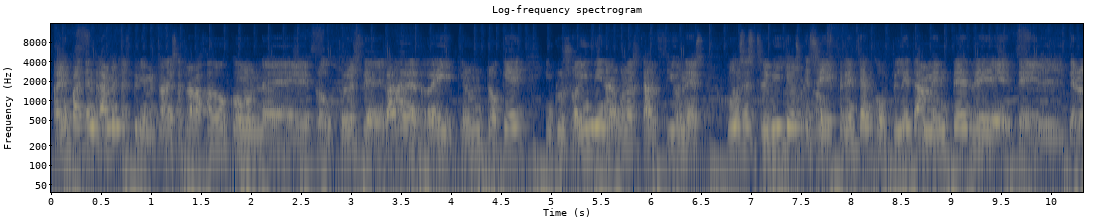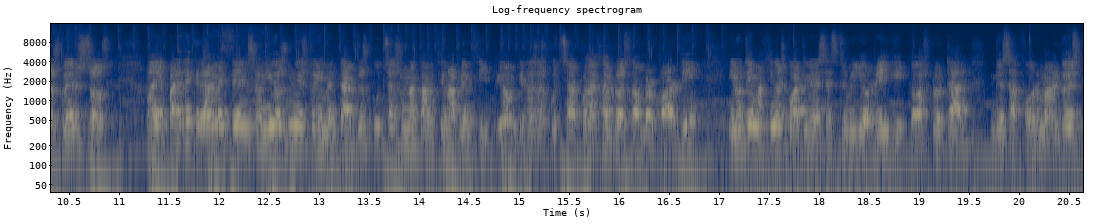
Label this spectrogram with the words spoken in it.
a mí me parecen realmente experimentales, ha trabajado con eh, productores de Lana del Rey, tiene un toque incluso indie en algunas canciones, unos estribillos que se diferencian completamente de los versos. A mí me parece que realmente en sonido es muy experimental. Tú escuchas una canción al principio, empiezas a escuchar, por Ajá. ejemplo, Slumber Party, y no te imaginas que va a tener ese estribillo reggae, que va a explotar de esa forma. Entonces,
